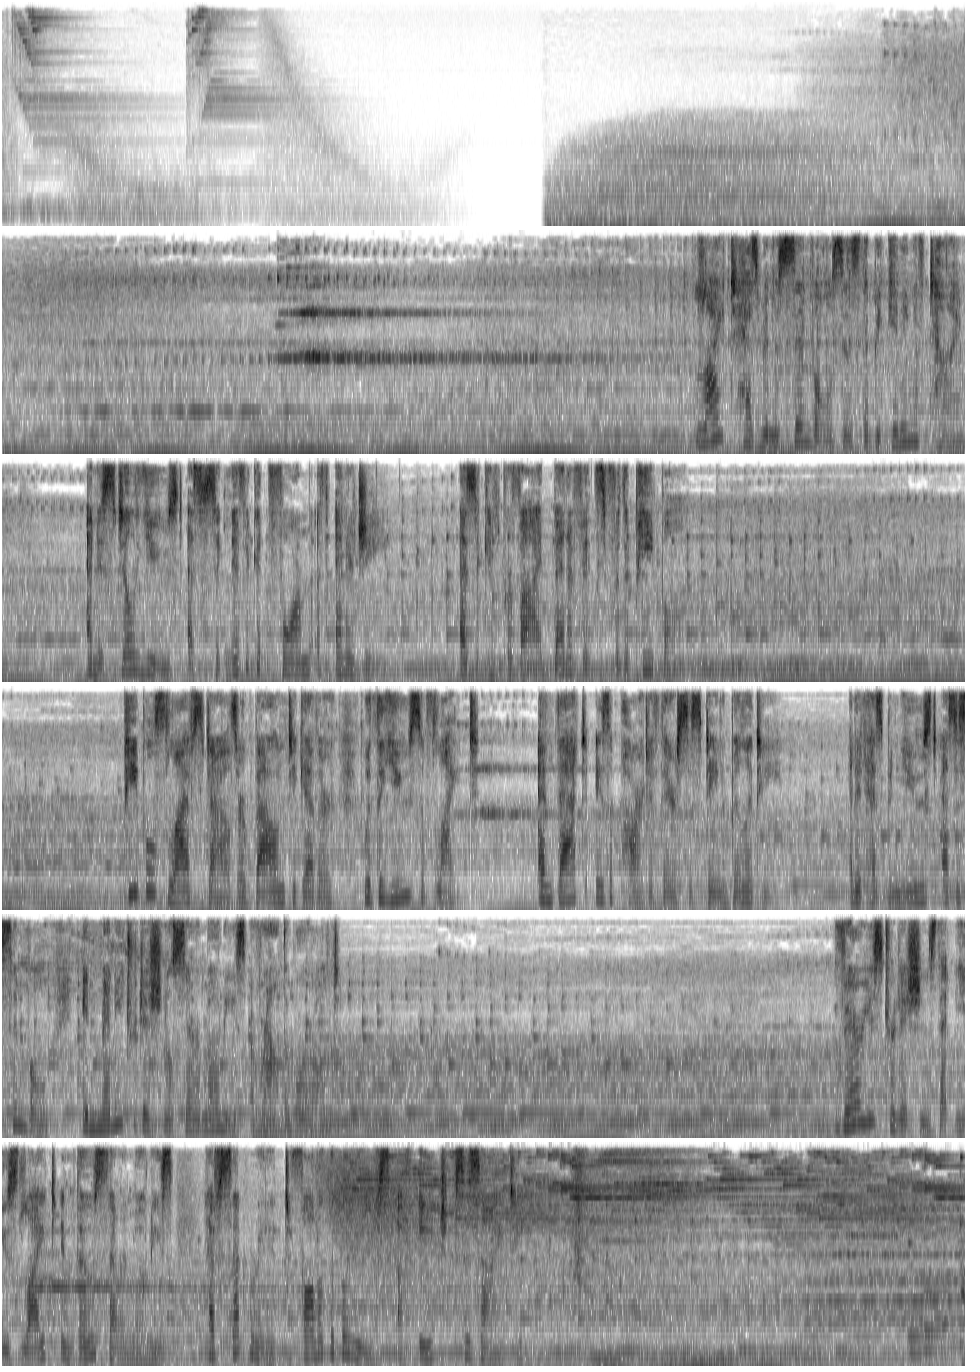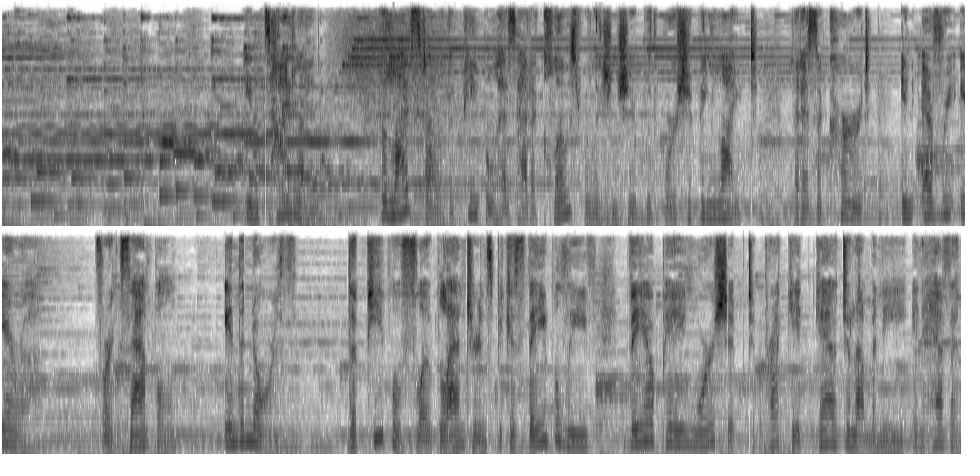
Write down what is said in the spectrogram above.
Light has been a symbol since the beginning of time and is still used as a significant form of energy as it can provide benefits for the people. People's lifestyles are bound together with the use of light and that is a part of their sustainability and it has been used as a symbol in many traditional ceremonies around the world. Various traditions that use light in those ceremonies have separated to follow the beliefs of each society. In Thailand, the lifestyle of the people has had a close relationship with worshipping light that has occurred in every era. For example, in the north, the people float lanterns because they believe they are paying worship to Prakit Gyalchulamani in heaven.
